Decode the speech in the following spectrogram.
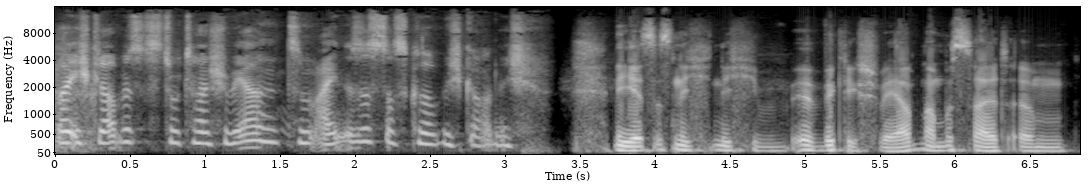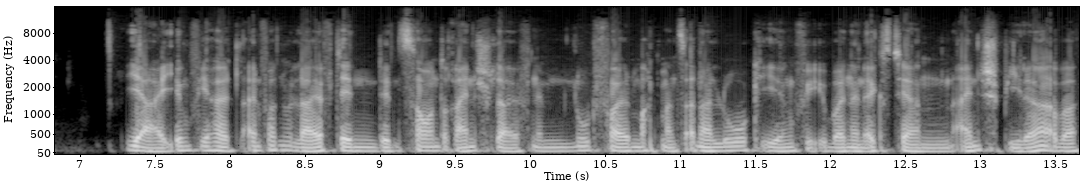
weil ich glaube, es ist total schwer. Und zum einen ist es das, glaube ich, gar nicht. Nee, es ist nicht, nicht äh, wirklich schwer. Man muss halt ähm, ja, irgendwie halt einfach nur live den, den Sound reinschleifen. Im Notfall macht man es analog irgendwie über einen externen Einspieler, aber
